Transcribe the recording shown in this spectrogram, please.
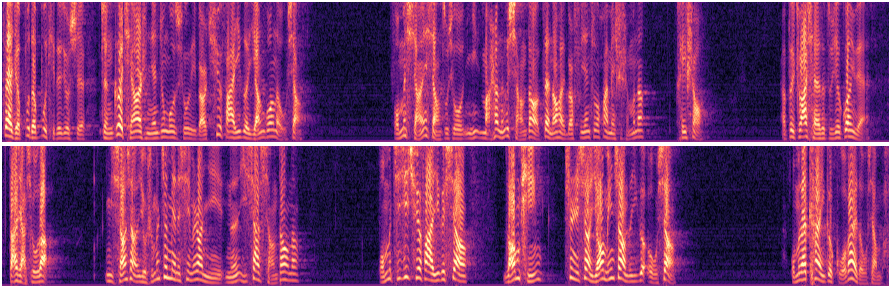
再者，不得不提的就是整个前二十年中国足球里边缺乏一个阳光的偶像。我们想一想足球，你马上能够想到在脑海里边浮现出的画面是什么呢？黑哨，啊，被抓起来的足协官员，打假球的。你想想，有什么正面的新闻让你能一下子想到呢？我们极其缺乏一个像郎平，甚至像姚明这样的一个偶像。我们来看一个国外的偶像吧。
